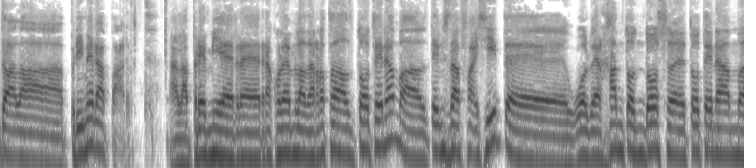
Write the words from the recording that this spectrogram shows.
de la primera part. A la Premier eh, recordem la derrota del Tottenham, el temps d'afegit, eh, Wolverhampton 2, eh, Tottenham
